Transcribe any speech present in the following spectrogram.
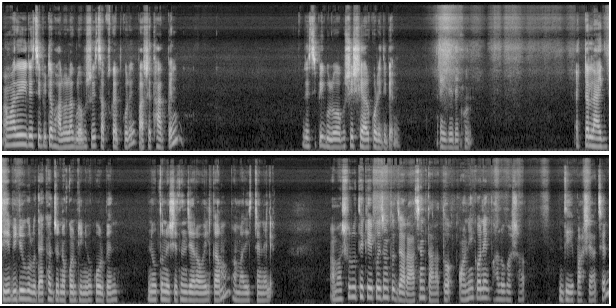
আমার এই রেসিপিটা ভালো লাগলে অবশ্যই সাবস্ক্রাইব করে পাশে থাকবেন। রেসিপিগুলো অবশ্যই শেয়ার করে দিবেন। এই যে দেখুন। একটা লাইক দিয়ে ভিডিওগুলো দেখার জন্য কন্টিনিউ করবেন। নতুন এসেছেন যারা ওয়েলকাম আমার এই চ্যানেলে আমার শুরু থেকে এই পর্যন্ত যারা আছেন, তারা তো অনেক অনেক ভালোবাসা দিয়ে পাশে আছেন।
